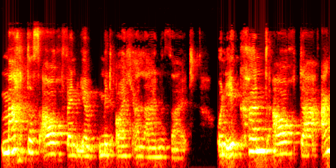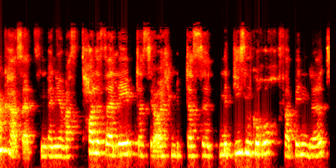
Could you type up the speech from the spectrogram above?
Macht das auch, wenn ihr mit euch alleine seid. Und ihr könnt auch da Anker setzen, wenn ihr was Tolles erlebt, dass ihr euch mit, dass ihr mit diesem Geruch verbindet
